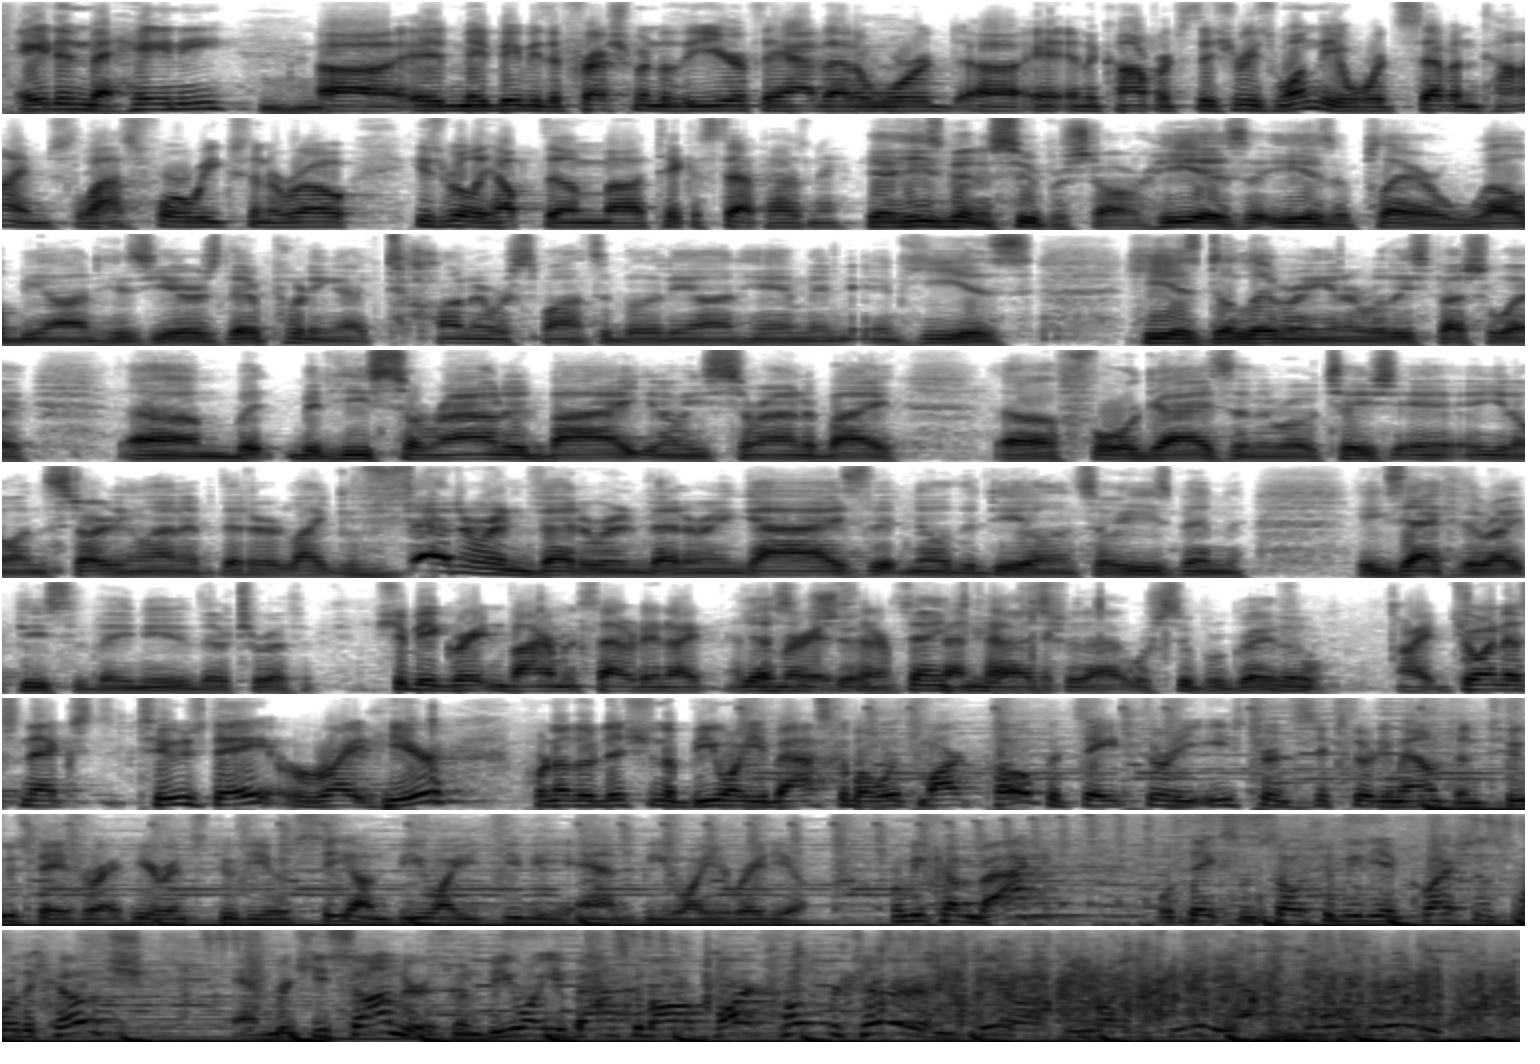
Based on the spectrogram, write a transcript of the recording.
Aidan Mahaney, uh, it may maybe the freshman of the year if they have that award uh, in the conference this year. He's won the award seven times, last four weeks in a row. He's really helped them uh, take a step, hasn't he? Yeah, he's been a superstar. He is he is a player well beyond his years. They're putting a ton of responsibility on him, and, and he is he is delivering in a really special way. Um, but but he's surrounded by you know he's surrounded by uh, four guys in the rotation uh, you know on the starting lineup that are like veteran veteran veteran guys that know the deal, and so he's been exactly the right piece that they needed. They're terrific. Should be a great environment Saturday night at yes, the Marriott. Center. Thank you guys for that. We're super grateful. All right, join us next Tuesday right here for another edition of BYU Basketball with Mark Pope. It's 8.30 Eastern, 6.30 Mountain, Tuesdays right here in Studio C on BYU TV and BYU Radio. When we come back, we'll take some social media questions for the coach and Richie Saunders when BYU Basketball with Mark Pope returns here on BYU TV and BYU Radio.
